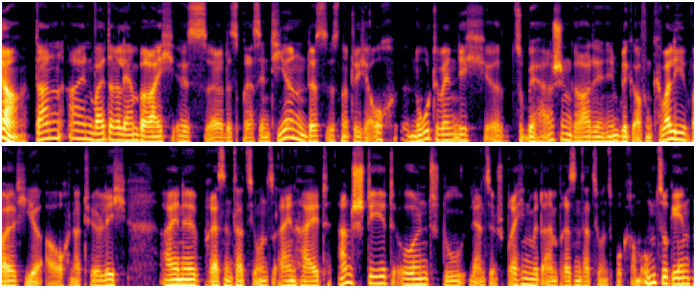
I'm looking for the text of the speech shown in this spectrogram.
Ja, dann ein weiterer Lernbereich ist äh, das Präsentieren. Das ist natürlich auch notwendig äh, zu beherrschen, gerade im Hinblick auf den Quali, weil hier auch natürlich eine Präsentationseinheit ansteht und du lernst entsprechend mit einem Präsentationsprogramm umzugehen.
